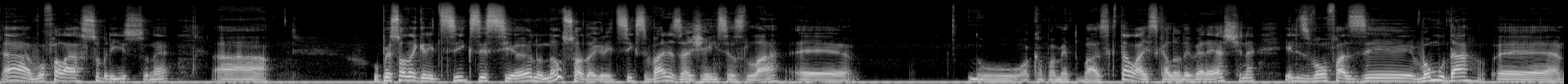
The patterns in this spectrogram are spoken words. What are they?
Ah, vou falar sobre isso, né? Ah, o pessoal da Grade Six esse ano, não só da Grade Six, várias agências lá. É, no acampamento básico que está lá escalando Everest, né? Eles vão fazer, vão mudar é,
